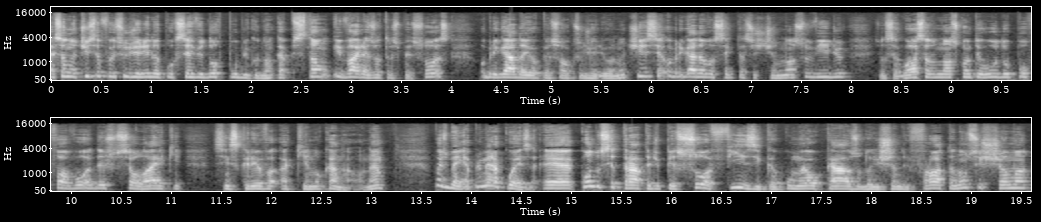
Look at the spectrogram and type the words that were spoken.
Essa notícia foi sugerida por servidor público do Ancapistão e várias outras pessoas. Obrigado aí ao pessoal que sugeriu a notícia. Obrigado a você que está assistindo nosso vídeo. Se você gosta do nosso conteúdo, por favor, deixe o seu like, se inscreva aqui no canal. Né? Pois bem, a primeira coisa, é, quando se trata de pessoa física, como é o caso do Alexandre Frota, não se chama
